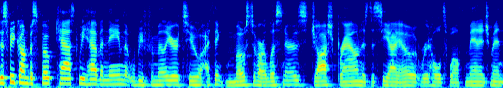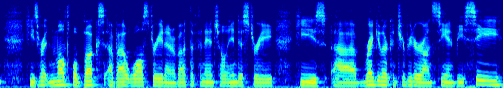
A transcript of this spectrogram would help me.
This week on Bespokecast, we have a name that will be familiar to, I think, most of our listeners. Josh Brown is the CIO at Ritholtz Wealth Management. He's written multiple books about Wall Street and about the financial industry. He's a regular contributor on CNBC,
